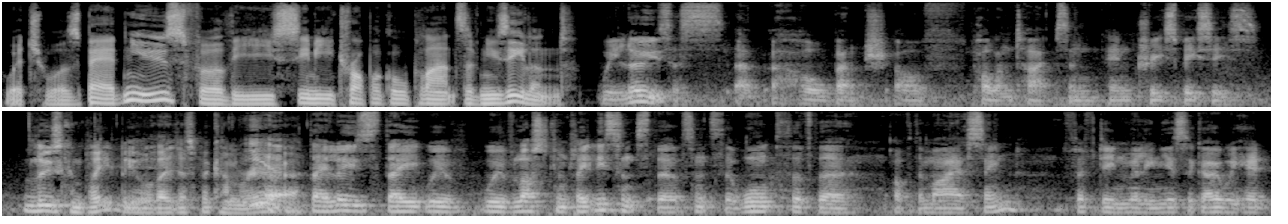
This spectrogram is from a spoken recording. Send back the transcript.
which was bad news for the semi tropical plants of New Zealand. We lose a whole bunch of pollen types and, and tree species. Lose completely, or they just become rarer. Yeah, they lose. They we've we've lost completely since the since the warmth of the of the Miocene. Fifteen million years ago, we had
